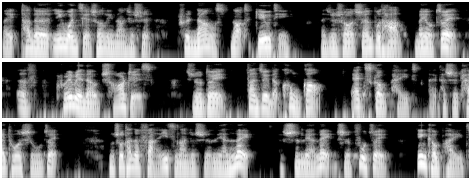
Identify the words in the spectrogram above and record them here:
哎，它的英文解释里呢就是 pronounce not guilty。也就是说，宣布他没有罪，of criminal charges，就是对犯罪的控告，exculpate，哎，它是开脱使无罪。我们说它的反义词呢，就是连累，是连累，是负罪，inculpate。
